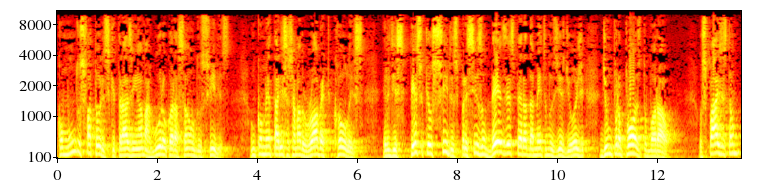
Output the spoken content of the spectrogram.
como um dos fatores que trazem amargura ao coração dos filhos. Um comentarista chamado Robert Coles, ele diz: Penso que os filhos precisam desesperadamente nos dias de hoje de um propósito moral. Os pais estão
